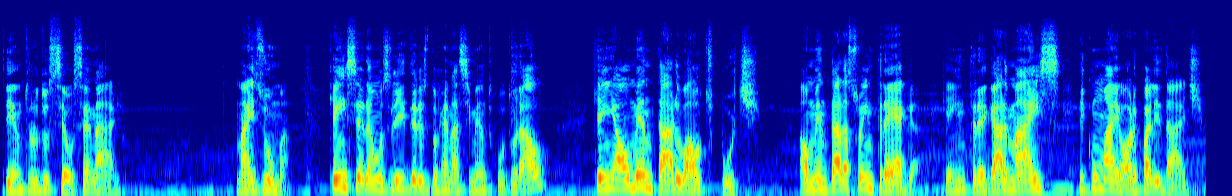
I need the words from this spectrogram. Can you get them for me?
dentro do seu cenário. Mais uma. Quem serão os líderes do renascimento cultural? Quem aumentar o output, aumentar a sua entrega, quem entregar mais e com maior qualidade.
